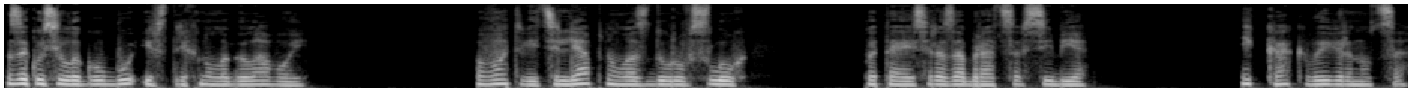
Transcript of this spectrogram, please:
Закусила губу и встряхнула головой. Вот ведь ляпнула с дуру вслух, пытаясь разобраться в себе. И как вывернуться?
